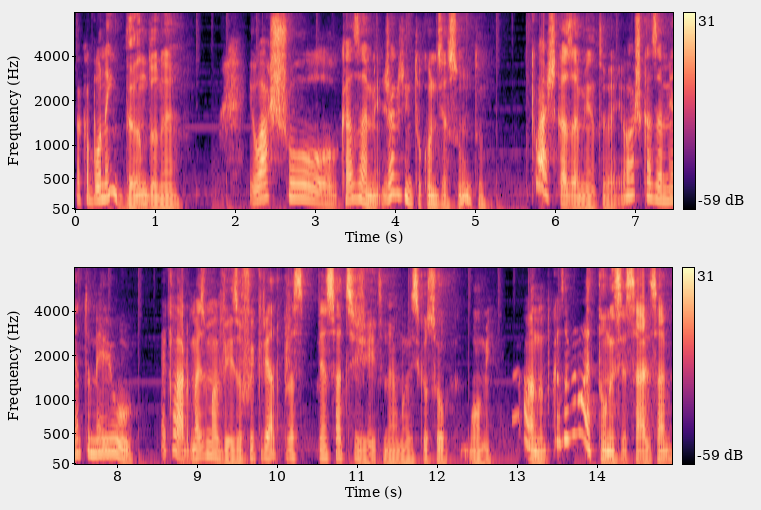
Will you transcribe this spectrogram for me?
Acabou nem dando, né? Eu acho casamento. Já que a gente tocou nesse assunto, o que eu acho casamento, velho? Eu acho casamento meio é claro, mais uma vez, eu fui criado para pensar desse jeito, né? Uma vez que eu sou homem. Mano, casamento não é tão necessário, sabe?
